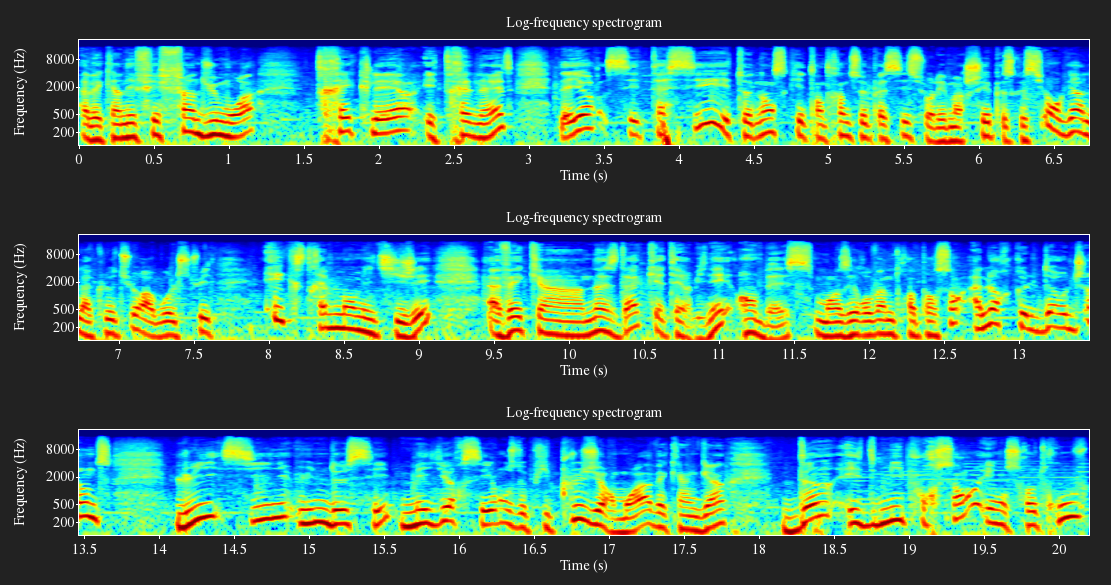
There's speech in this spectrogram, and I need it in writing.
avec un effet fin du mois très clair et très net. D'ailleurs, c'est assez étonnant ce qui est en train de se passer sur les marchés, parce que si on regarde la clôture à Wall Street, extrêmement mitigée, avec un Nasdaq qui a terminé en baisse, moins 0,23%, alors que le Dow Jones, lui, signe une de ses meilleures séances depuis plusieurs mois, avec un gain d'un et demi pour cent, et on se retrouve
